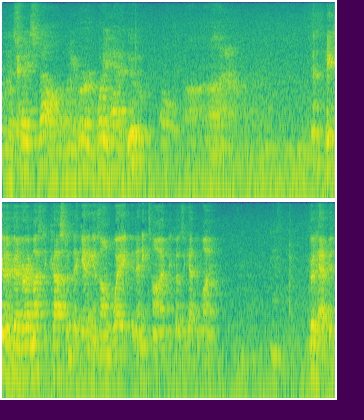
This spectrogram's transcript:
When his Okay. face fell, when he heard what he had to do, oh, Yeah. He could have been very much accustomed to getting his own way at any time because he had the money. Could have been.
